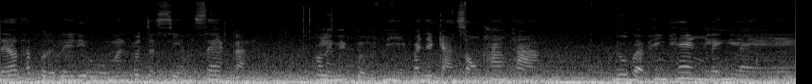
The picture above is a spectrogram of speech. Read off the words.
แล้วถ้าเปิดเรดิโอมันก็จะเสียงแทรกกัน ก็เลยไม่เปิดนี่ บรรยากาศสองข้างทาง ดูแบบแห้งๆแล้ง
